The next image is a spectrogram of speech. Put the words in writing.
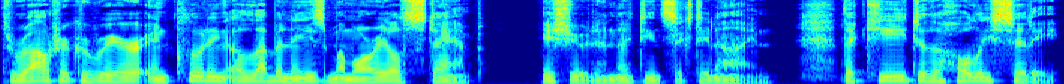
throughout her career, including a Lebanese memorial stamp issued in 1969, the Key to the Holy City,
